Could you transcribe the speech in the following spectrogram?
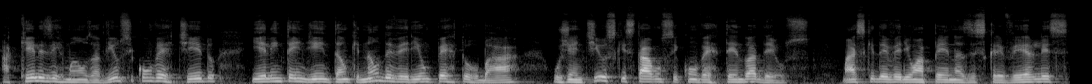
aqueles irmãos haviam se convertido e ele entendia então que não deveriam perturbar os gentios que estavam se convertendo a Deus, mas que deveriam apenas escrever-lhes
